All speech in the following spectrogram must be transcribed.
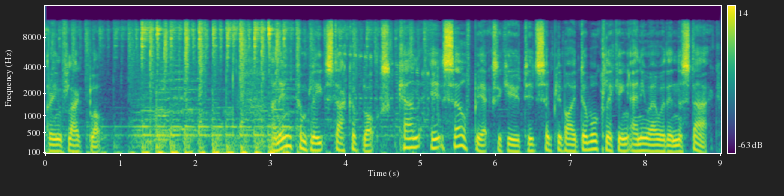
green flag block. An incomplete stack of blocks can itself be executed simply by double clicking anywhere within the stack.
